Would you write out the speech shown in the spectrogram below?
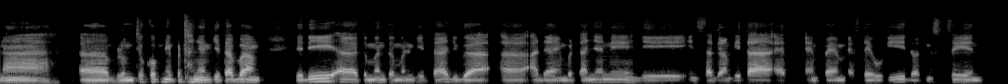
Nah uh, belum cukup nih pertanyaan kita bang. Jadi uh, teman-teman kita juga uh, ada yang bertanya nih di Instagram kita at mpmftui.mesin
